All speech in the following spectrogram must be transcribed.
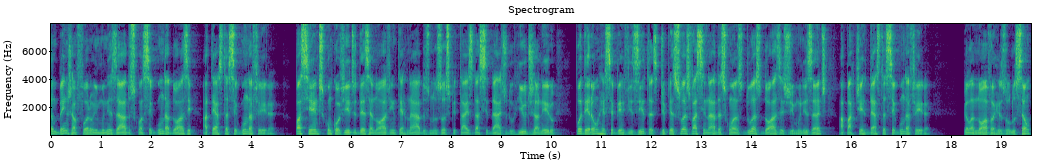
também já foram imunizados com a segunda dose até esta segunda-feira. Pacientes com Covid-19 internados nos hospitais da cidade do Rio de Janeiro poderão receber visitas de pessoas vacinadas com as duas doses de imunizante a partir desta segunda-feira. Pela nova resolução,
